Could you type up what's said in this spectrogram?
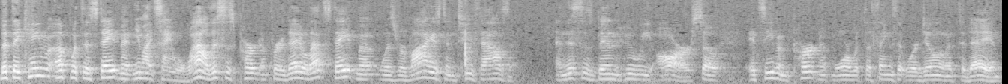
But they came up with this statement. You might say, well, wow, this is pertinent for today. Well, that statement was revised in 2000, and this has been who we are. So it's even pertinent more with the things that we're dealing with today. And,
